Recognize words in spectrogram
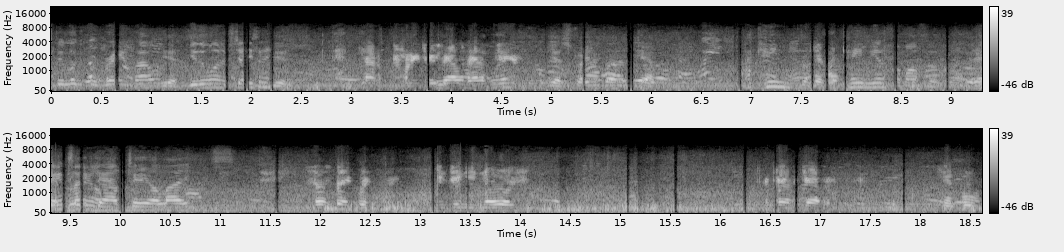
Still looking for Bray Impala? Yeah. You the one that's chasing it? Yeah. Count 22,000 out here. Yeah, straight in front of the cap. I came from, I came in from off of. It had blacked out tail lights. Suspect would continue north. In front of the cabin. 10 4.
